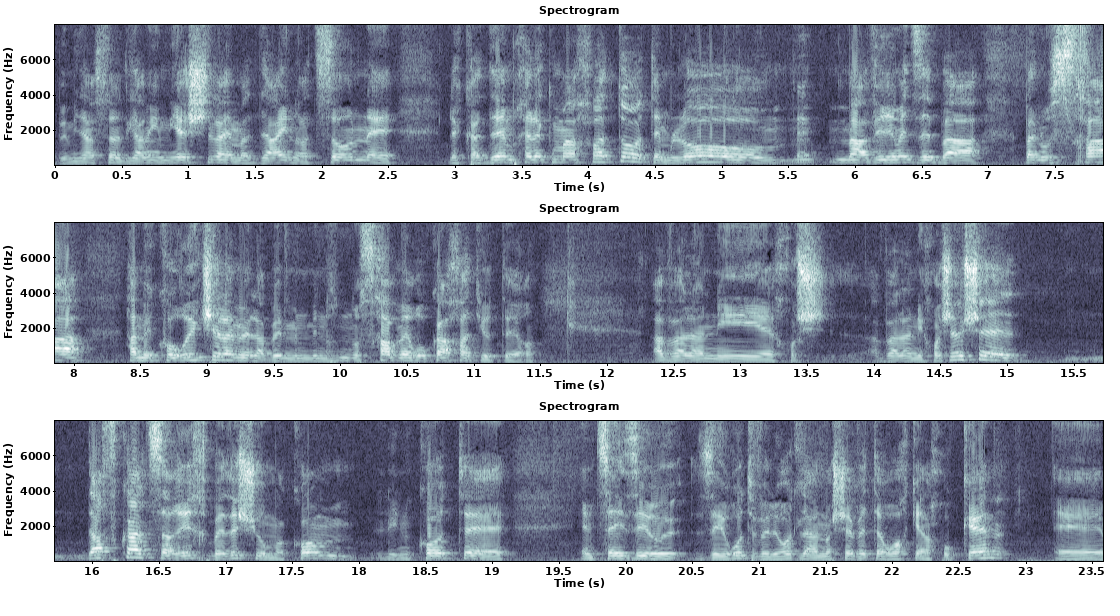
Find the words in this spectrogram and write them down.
במידה מסוימת גם אם יש להם עדיין רצון לקדם חלק מההחלטות הם לא כן. מעבירים את זה בנוסחה המקורית שלהם אלא בנוסחה מרוככת יותר אבל אני, חוש... אבל אני חושב שדווקא צריך באיזשהו מקום לנקוט אה, אמצעי זהיר, זהירות ולראות לאן נושבת הרוח, כי אנחנו כן אה,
